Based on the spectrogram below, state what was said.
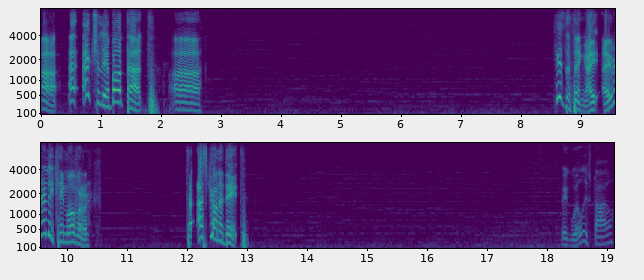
Uh, actually, about that, uh, here's the thing. I, I really came over to ask you on a date. Big Willie style.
